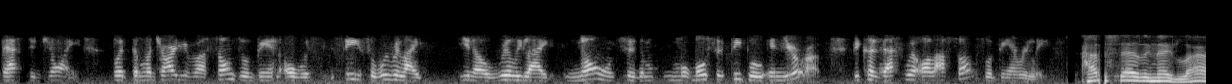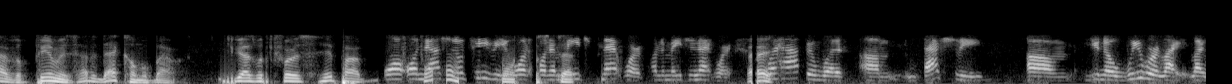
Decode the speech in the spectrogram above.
that's the joint, but the majority of our songs were being overseas. So we were like you know really like known to the most of the people in Europe because that's where all our songs were being released how did Saturday Night Live appearance? How did that come about? You guys were the first hip hop on, on national TV on, on a major network on a major network. Hey. What happened was um actually um, you know, we were like, like,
